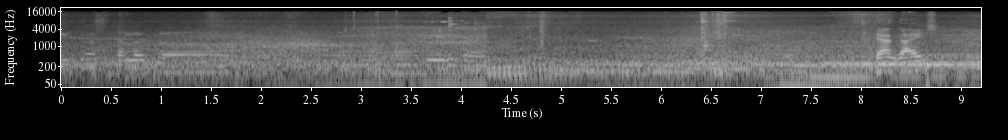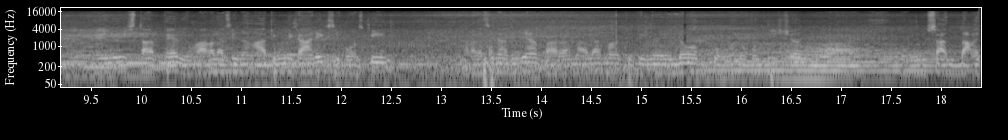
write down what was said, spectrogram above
Tigas talaga. Yan guys, yan yung starter, yung kakalasin ng ating mechanic, si Boss King. Kakalasin natin yan para malaman titignan yung loob kung anong condition, uh, kung saan, bakit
